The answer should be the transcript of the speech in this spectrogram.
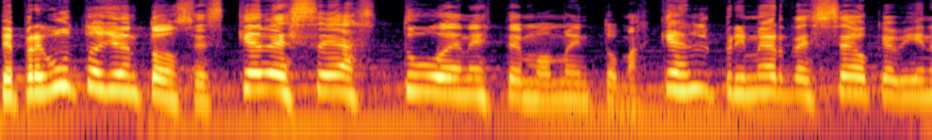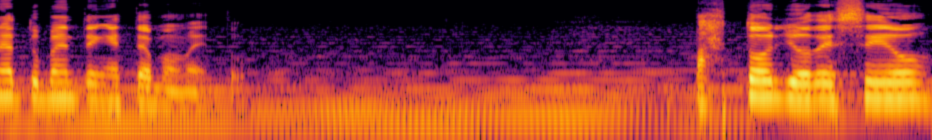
Te pregunto yo entonces, ¿qué deseas tú en este momento más? ¿Qué es el primer deseo que viene a tu mente en este momento? Pastor, yo deseo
